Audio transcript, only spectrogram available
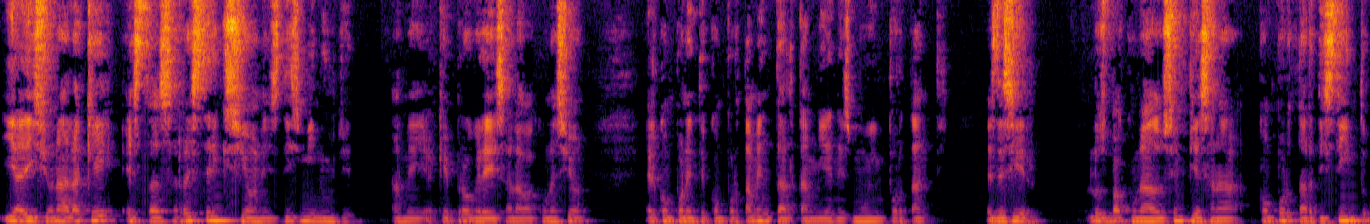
Y adicional a que estas restricciones disminuyen a medida que progresa la vacunación, el componente comportamental también es muy importante. Es decir, los vacunados empiezan a comportar distinto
